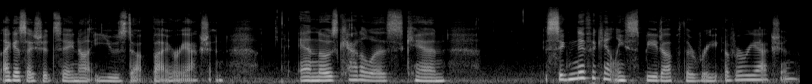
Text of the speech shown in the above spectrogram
I guess I should say not used up by a reaction, and those catalysts can significantly speed up the rate of a reaction.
